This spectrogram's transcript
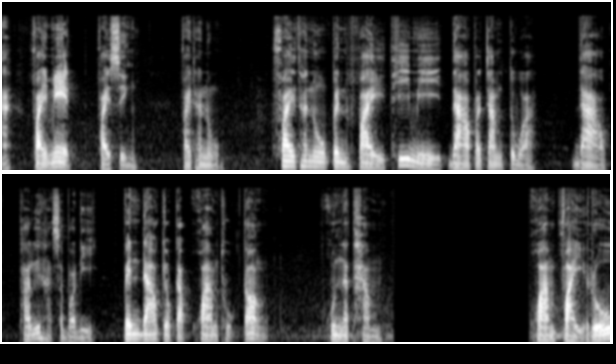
นะไฟเมษ ไฟสิงห์ไฟธนู ไฟธนูเป็นไฟที่มีดาวประจำตัว ดาวพฤหัสบดี เป็นดาวเกี่ยวกับความถูกต้อง คุณธรรม ความใฝ่รู้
